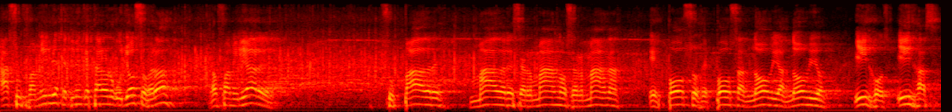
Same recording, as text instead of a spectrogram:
a sus familias que tienen que estar orgullosos, ¿verdad? Los familiares, sus padres, madres, hermanos, hermanas, esposos, esposas, novias, novios, hijos, hijas,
